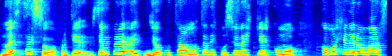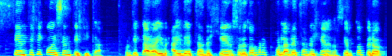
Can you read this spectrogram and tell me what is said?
No es eso, porque siempre yo he escuchado muchas discusiones que es como, ¿cómo genero más científico y científica? Porque claro, hay, hay brechas de género, sobre todo por, las brechas de género, ¿cierto? Pero,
